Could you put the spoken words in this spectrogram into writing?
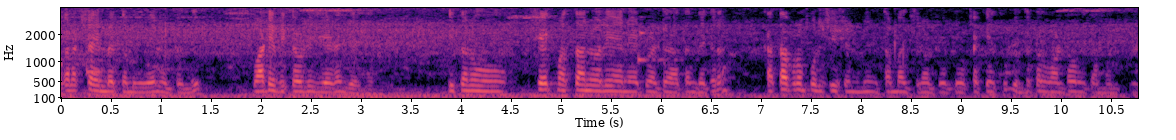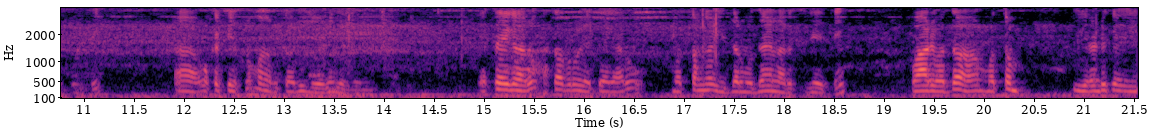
ఒక లక్ష ఎనభై తొమ్మిది వేలు ఉంటుంది. వాటిని రికవరీ చేయడం జరిగింది. ఇతను షేక్ మస్తాన్ వలీ అనేటువంటి అతని దగ్గర కసాపురం పోలీస్ స్టేషన్ సంబంధించినటువంటి ఒక కేసు గుంతకల్ వన్ టౌన్కి సంబంధించినటువంటి ఒక కేసును మనం రికవరీ చేయడం జరిగింది. ఎస్ఐ గారు కసాపురం ఎస్ఐ గారు మొత్తంగా ఇద్దరు ముద్దాయిలను అరెస్ట్ చేసి వారి వద్ద మొత్తం ఈ రెండు ఈ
